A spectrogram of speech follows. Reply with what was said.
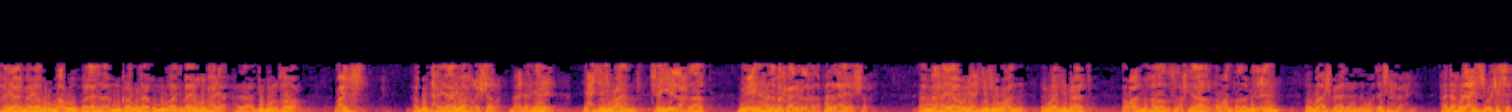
حياء ما يأمر بالمعروف ولا ينهى عن المنكر ولا يقوم بالواجب ما هو بحياء هذا جبن وخور وعجز. لابد حياء يوافق الشرع. معناه يحجزه عن سيء الأخلاق ويعينه على مكارم الأخلاق. هذا الحياء الشرعي. أما حياء يحجزه عن الواجبات أو عن مخالطة الأخيار أو عن طلب العلم أو ما أشبه هذا هذا هو ليس حياء. هذا هو العجز والكسل.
